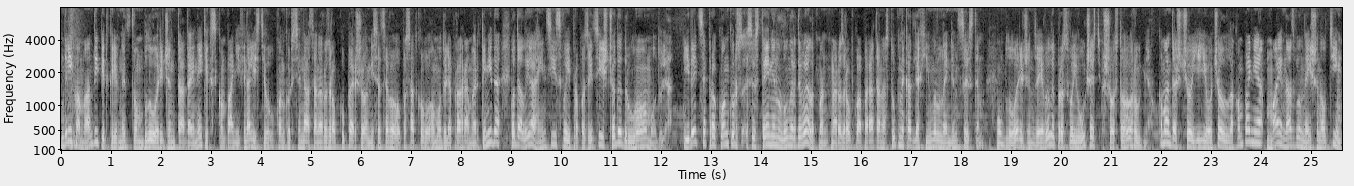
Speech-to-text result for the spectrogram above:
Дві команди під керівництвом Blue Origin та Dynetics, компаній фіналістів у конкурсі НАСА на розробку першого місяцевого посадкового модуля програми Артеміда, подали агенції свої пропозиції щодо другого модуля. Йдеться про конкурс Sustaining Lunar Development на розробку апарата наступника для Human Landing System. У Blue Origin заявили про свою участь 6 грудня. Команда, що її очолила компанія, має назву National Team,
